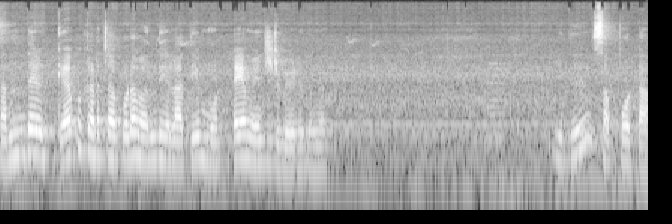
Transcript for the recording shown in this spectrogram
சந்தை கேப்பு கிடச்சா கூட வந்து எல்லாத்தையும் மொட்டையாக மேய்ஞ்சிட்டு போயிடுதுங்க. இது சப்போட்டா.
